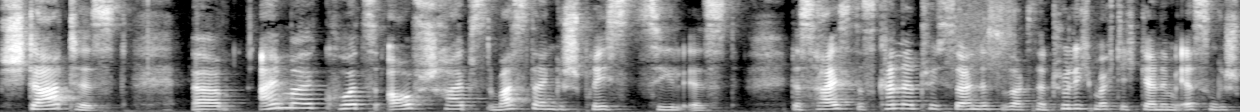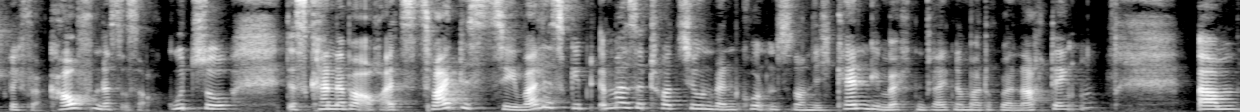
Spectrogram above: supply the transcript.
startest, äh, einmal kurz aufschreibst, was dein Gesprächsziel ist. Das heißt, das kann natürlich sein, dass du sagst, natürlich möchte ich gerne im ersten Gespräch verkaufen, das ist auch gut so. Das kann aber auch als zweites Ziel, weil es gibt immer Situationen, wenn Kunden es noch nicht kennen, die möchten vielleicht nochmal drüber nachdenken ähm,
